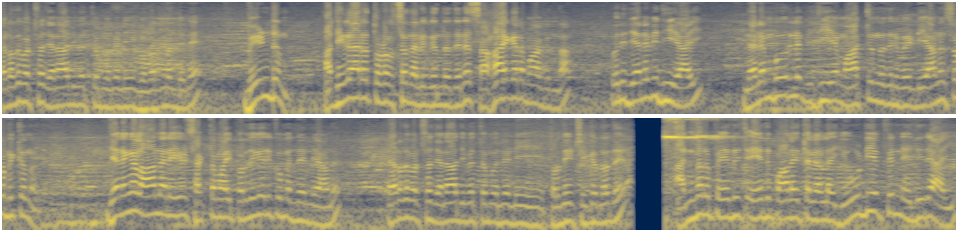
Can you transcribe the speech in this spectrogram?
ഇടതുപക്ഷ ജനാധിപത്യ മുന്നണി ഗവൺമെന്റിനെ വീണ്ടും അധികാര തുടർച്ച നൽകുന്നതിന് സഹായകരമാകുന്ന ഒരു ജനവിധിയായി നിലമ്പൂരിലെ വിധിയെ മാറ്റുന്നതിന് വേണ്ടിയാണ് ശ്രമിക്കുന്നത്. ജനങ്ങൾ ആ നിലയിൽ ശക്തമായി പ്രതികരിക്കുമെന്ന് തന്നെയാണ് ഇടതുപക്ഷ ജനാധിപത്യ മുന്നണി പ്രതീക്ഷിക്കുന്നത്. അൻവർ പേത് ഏത് പാളയത്തിലുള്ള യു ഡി എഫിനെതിരായി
